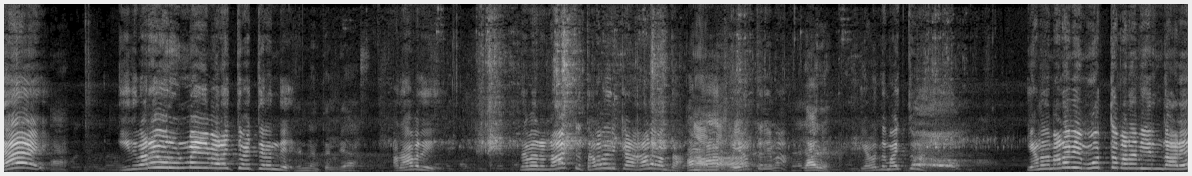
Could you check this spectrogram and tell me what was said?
டேய் இதுவரை ஒரு உண்மையை மறைத்து வைத்திருந்தேன். என்ன தெரியல அதாவது நம்ம நாட்டு தலைவருக்கான ஆள வந்தான் தெரியுமா? யாரு? எனது மைத்துனர். எனது மனைவி மூத்த மனைவி இருந்தாலே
